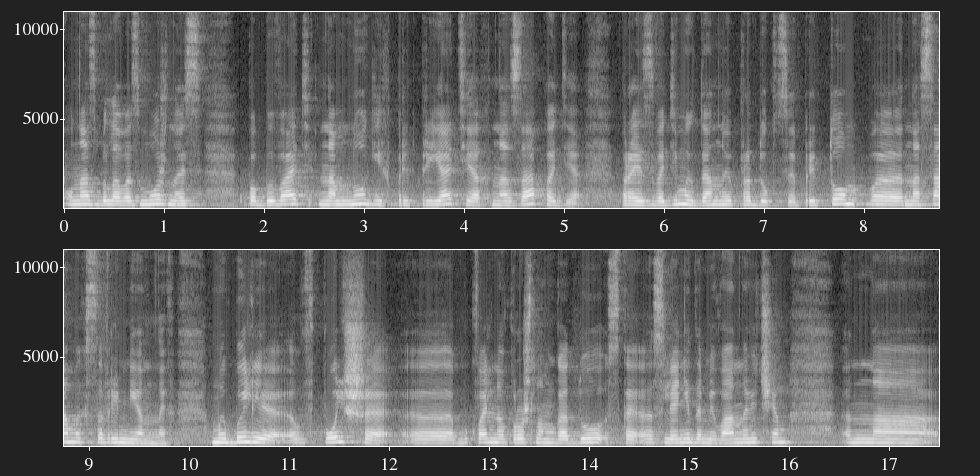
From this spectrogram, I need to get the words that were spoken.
У нас была возможность побывать на многих предприятиях на Западе, производимых данной продукции, притом э, на самых современных. Мы были в Польше э, буквально в прошлом году с Леонидом Ивановичем, на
